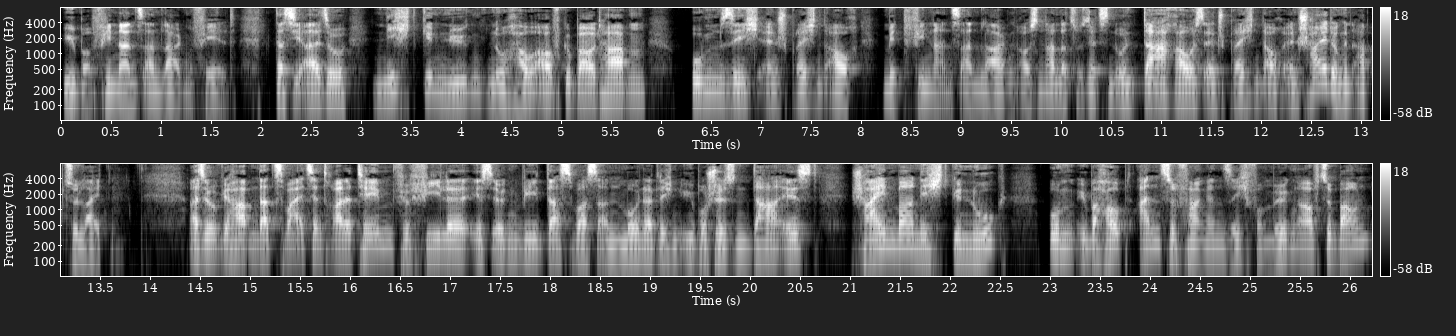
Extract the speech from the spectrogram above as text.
über Finanzanlagen fehlt, dass sie also nicht genügend Know-how aufgebaut haben, um sich entsprechend auch mit Finanzanlagen auseinanderzusetzen und daraus entsprechend auch Entscheidungen abzuleiten. Also wir haben da zwei zentrale Themen. Für viele ist irgendwie das, was an monatlichen Überschüssen da ist, scheinbar nicht genug, um überhaupt anzufangen, sich Vermögen aufzubauen.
